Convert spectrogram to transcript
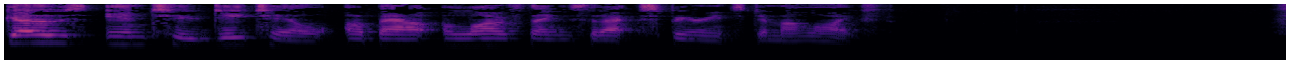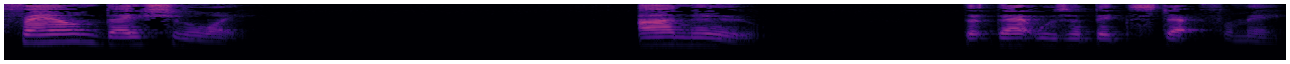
goes into detail about a lot of things that I experienced in my life. Foundationally, I knew that that was a big step for me.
